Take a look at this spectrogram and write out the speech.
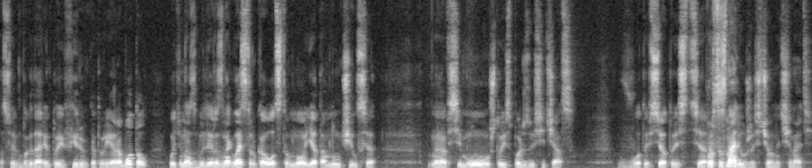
особенно благодарен той фирме, в которой я работал, хоть у нас были разногласия с руководством, но я там научился а, всему, что использую сейчас. Вот и все. То есть а, просто знали уже, с чего начинать.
